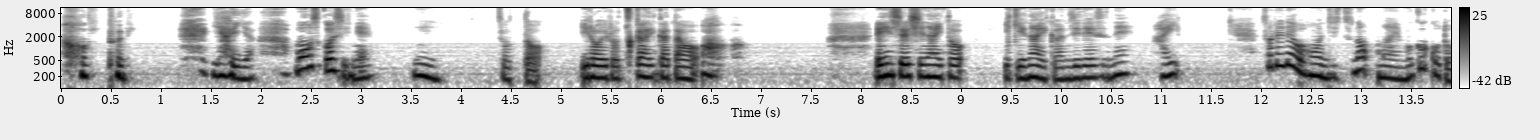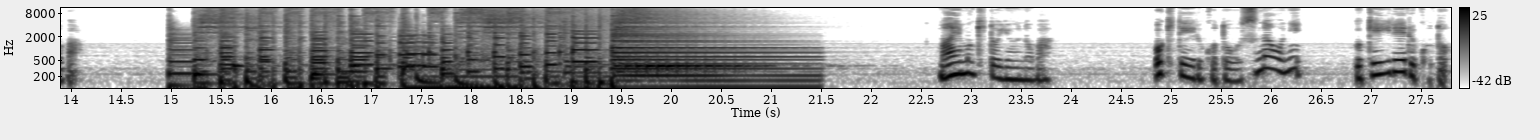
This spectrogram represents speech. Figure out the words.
本当に。いやいや、もう少しね、うん、ちょっと、いろいろ使い方を練習しないといけない感じですね。はい。それでは本日の前向く言葉。前向きというのは、起きていることを素直に受け入れること。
